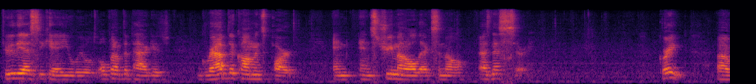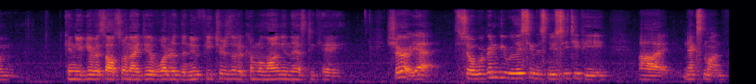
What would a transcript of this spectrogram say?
Through the SDK, you'll be able to open up the package, grab the comments part, and, and stream out all the XML as necessary. Great. Um, can you give us also an idea of what are the new features that are coming along in the SDK? Sure, yeah. So we're going to be releasing this new CTP uh, next month,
